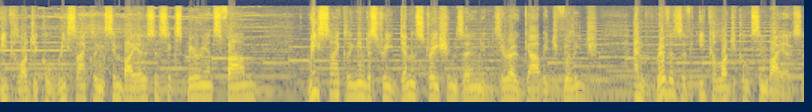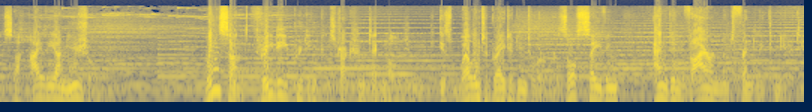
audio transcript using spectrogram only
Ecological Recycling Symbiosis Experience Farm, Recycling Industry Demonstration Zone in Zero Garbage Village, and rivers of ecological symbiosis are highly unusual. WinSun's 3D printing construction technology is well integrated into a resource-saving and environment-friendly community.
